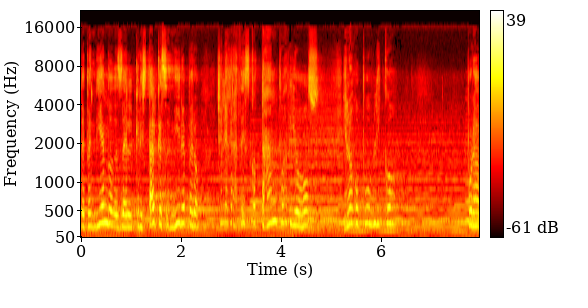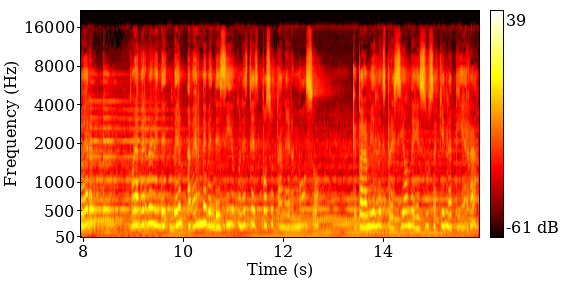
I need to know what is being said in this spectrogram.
dependiendo desde el cristal que se mire, pero yo le agradezco tanto a Dios y luego público por, haber, por haberme, haberme bendecido con este esposo tan hermoso, que para mí es la expresión de Jesús aquí en la tierra.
